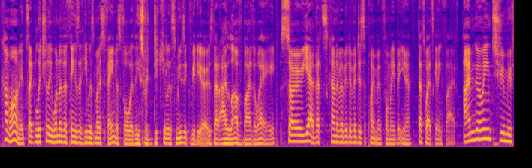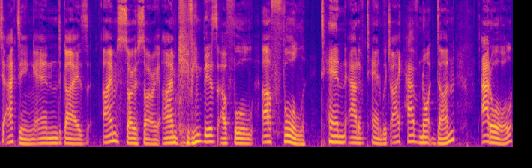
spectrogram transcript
come on, it's like literally one of the things that he was most famous for were these ridiculous music videos that I love, by the way. So yeah, that's kind of a bit of a disappointment for me, but you know, that's why it's getting five. I'm going to move to acting, and guys, I'm so sorry. I'm giving this a full, a full 10 out of 10, which I have not done at all.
